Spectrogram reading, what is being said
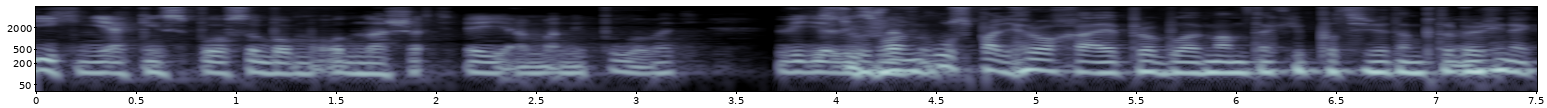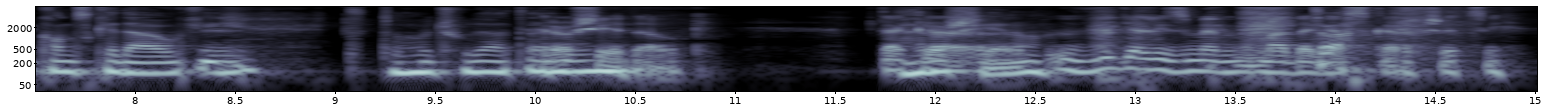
ich nejakým spôsobom odnašať ej, a manipulovať. Videli Už len sme... uspať hrocha je problém. Mám taký pocit, že tam potrebuješ iné konské dávky. Toho čudáta. Hrošie dávky. Tak Hrošie, eh, no. videli sme Madagaskar všetci.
